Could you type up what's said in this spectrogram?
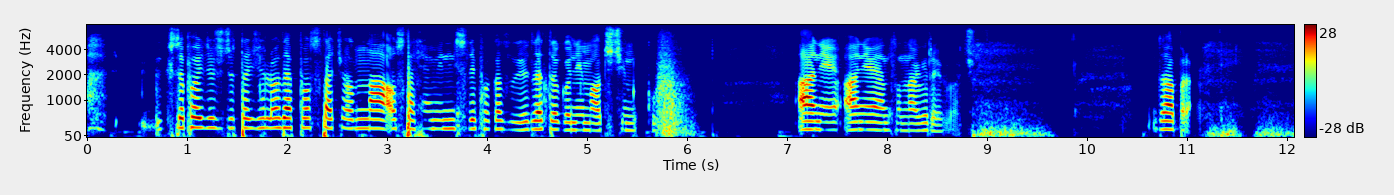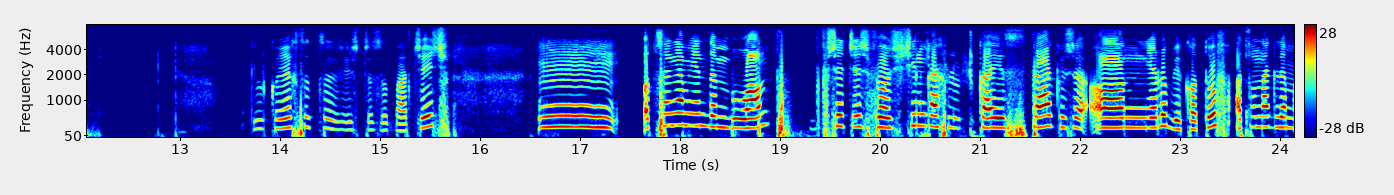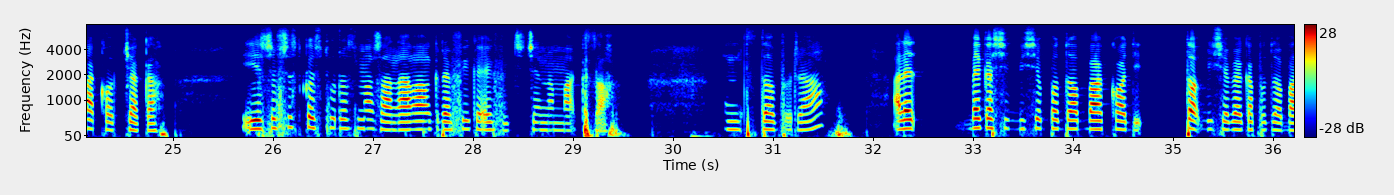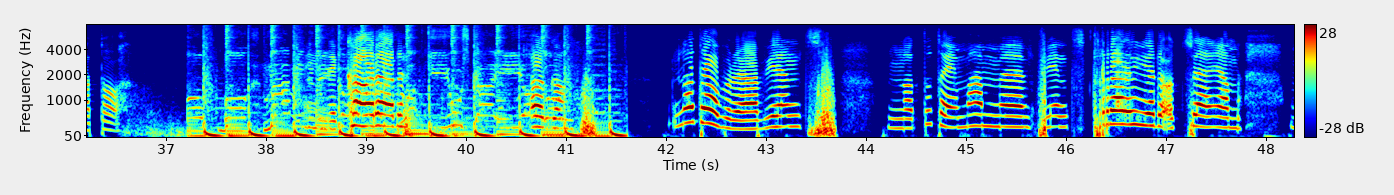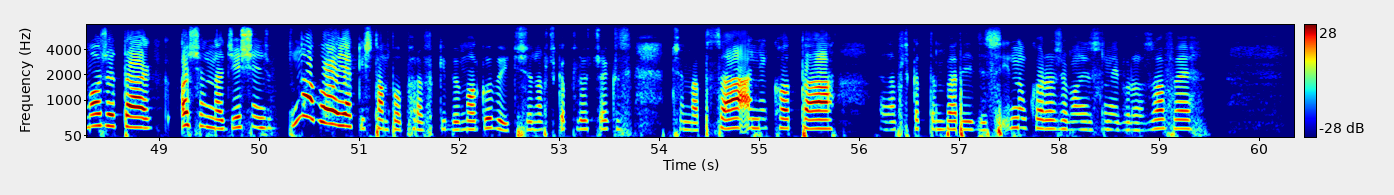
chcę powiedzieć, że ta zielona postać, ona ostatnio mi nic nie pokazuje, dlatego nie ma odcinków. A nie, a nie wiem co nagrywać. Dobra. Tylko ja chcę coś jeszcze zobaczyć. Mm, oceniam jeden błąd. Przecież w odcinkach Luczka jest tak, że on nie lubi kotów, a tu nagle ma kociaka. I jeszcze wszystko jest tu rozmazane, mam grafikę jak widzicie na maksa. Więc dobra. Ale mega się mi się podoba koni. To mi się mega podoba to. Inny kolor. Ogon. No dobra, więc no tutaj mamy, więc trailer oceniam może tak 8 na 10, no bo jakieś tam poprawki by mogły być, że na przykład Luczek z, czy ma psa, a nie kota, na przykład ten bardziej jest inną kolorze, bo on jest tutaj brązowy.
